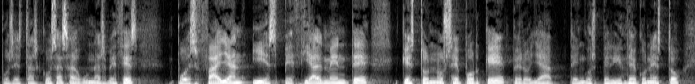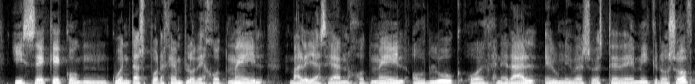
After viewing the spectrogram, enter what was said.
pues estas cosas algunas veces pues fallan y especialmente, que esto no sé por qué, pero ya tengo experiencia con esto y sé que con cuentas, por ejemplo, de Hotmail, ¿vale? Ya sean Hotmail, Outlook o en general el universo este de Microsoft,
